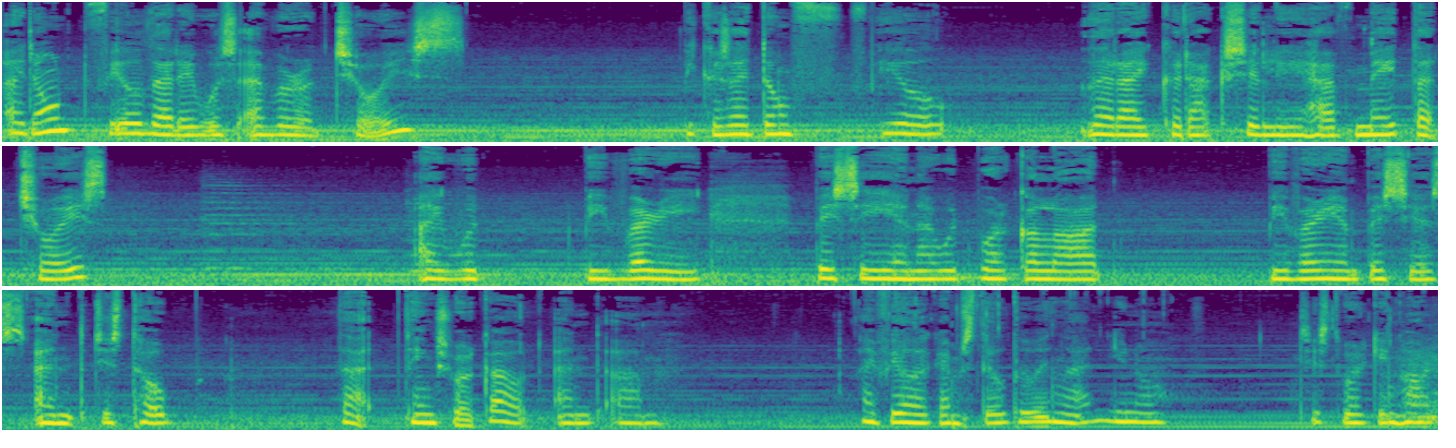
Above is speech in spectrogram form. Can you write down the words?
I don't feel that it was ever a choice because I don't feel that I could actually have made that choice. I would be very busy and I would work a lot, be very ambitious, and just hope that things work out. And um, I feel like I'm still doing that, you know, just working hard.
